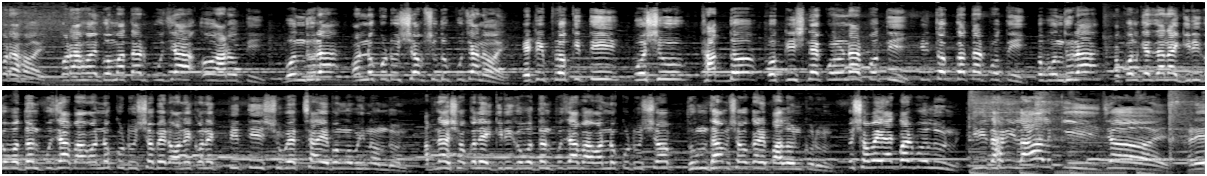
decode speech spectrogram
করা হয়। করা হয় গোমাতার পূজা ও আরতি। বন্ধুরা, অন্নকূট উৎসব শুধু পূজা নয়, এটি প্রকৃতি, পশু খাদ্য ও কৃষ্ণের করুণার প্রতি, কৃতজ্ঞতার প্রতীক। তো বন্ধুরা, সকলকে জানাই গিরি গোবর্ধন পূজা বা অন্নকূট উৎসবের অনেক অনেক প্রীতি, শুভেচ্ছা এবং অভিনন্দন। আপনারা সকলে গিরি গোবর্ধন পূজা বা অন্নকূট উৎসব ধুমধাম সহকারে পালন করুন। তো সবাই একবার বলুন, গিরিধারী লাল কি? জয়। হরে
